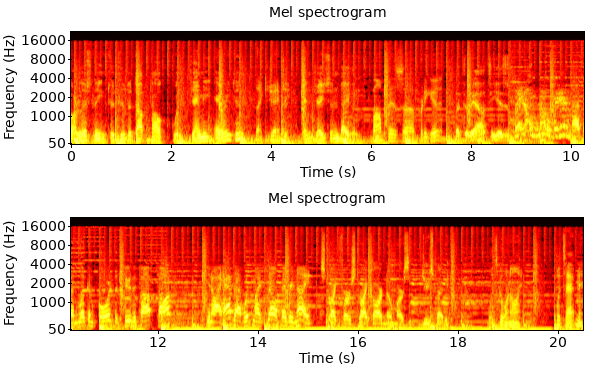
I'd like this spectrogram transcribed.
are listening to To the Top Talk with Jamie Arrington Thank you, Jamesy. and Jason Bailey. bump is uh, pretty good. But the reality is, I've been looking forward to To the Top Talk. You know, I have that with myself every night. Strike first, strike hard, no mercy. Juice, baby. What's going on? What's happening?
